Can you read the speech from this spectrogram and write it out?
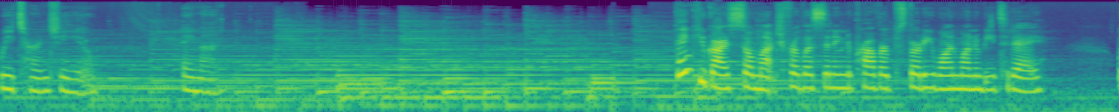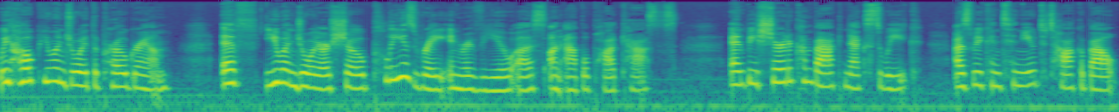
we turn to you. Amen. Thank you guys so much for listening to Proverbs 31 Wannabe today. We hope you enjoyed the program. If you enjoy our show, please rate and review us on Apple Podcasts. And be sure to come back next week as we continue to talk about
